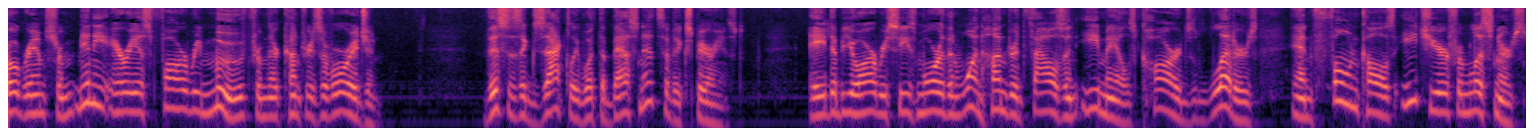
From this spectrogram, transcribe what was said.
programs from many areas far removed from their countries of origin. This is exactly what the Basnets have experienced. AWR receives more than 100,000 emails, cards, letters, and phone calls each year from listeners.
